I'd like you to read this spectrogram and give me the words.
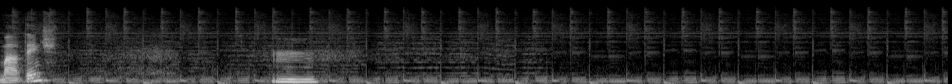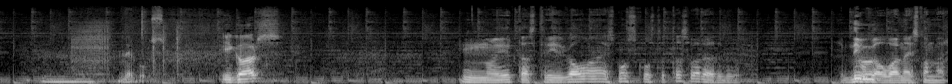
Mārtiņš, Nebūs. Igors, Nu, ir tas trīs galvenais muskulis, tad tas varētu būt. Ja divu Nu. galvenais tomēr.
